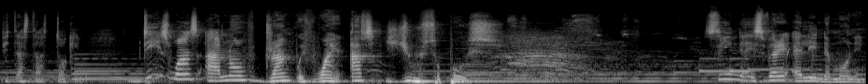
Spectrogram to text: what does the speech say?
Peter start talking. These ones are not drunk with wine as you suppose. Seeing that it's very early in the morning.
